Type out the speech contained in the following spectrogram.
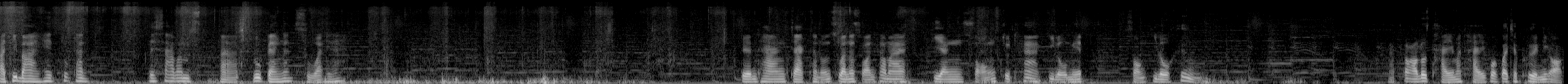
อธิบายให้ทุกท่านได้ทราบว่าอ่ารูปแปลงนั้นสวยนะ เดินทางจากถนนสวนสอนเข้ามาเพียง 2.5 กิโลเมตร 2 กิโลครึ่ง ต้องเอารถไถมาไถพวกวัชพืชนี้ออก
